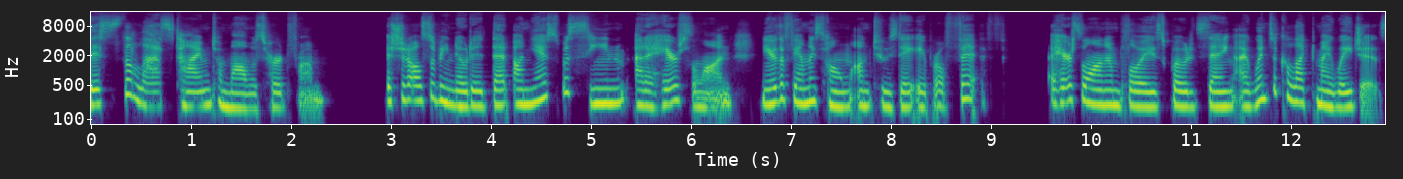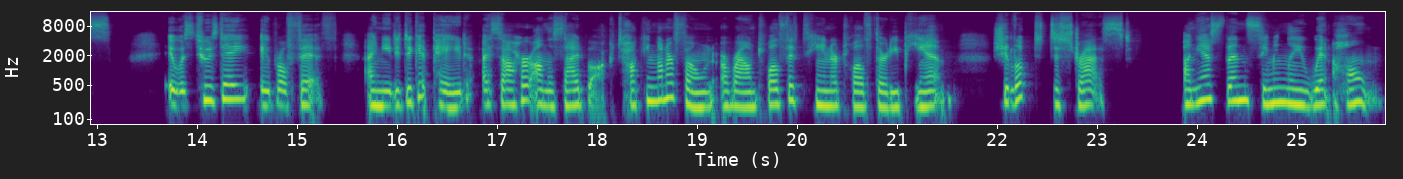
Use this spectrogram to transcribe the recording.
This is the last time Thomas was heard from. It should also be noted that Agnes was seen at a hair salon near the family's home on Tuesday, April 5th. A hair salon employee is quoted saying, I went to collect my wages. It was Tuesday, April 5th. I needed to get paid. I saw her on the sidewalk talking on her phone around 12:15 or 12:30 p.m. She looked distressed. Agnes then seemingly went home.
